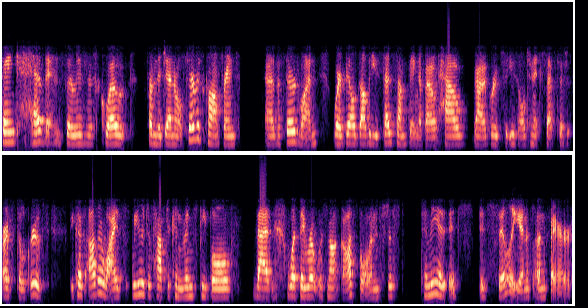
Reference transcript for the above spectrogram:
thank heavens there is this quote from the General Service Conference uh, the third one, where Bill W. said something about how uh, groups that use alternate steps are, are still groups, because otherwise we would just have to convince people that what they wrote was not gospel, and it's just to me it's it's silly and it's unfair.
